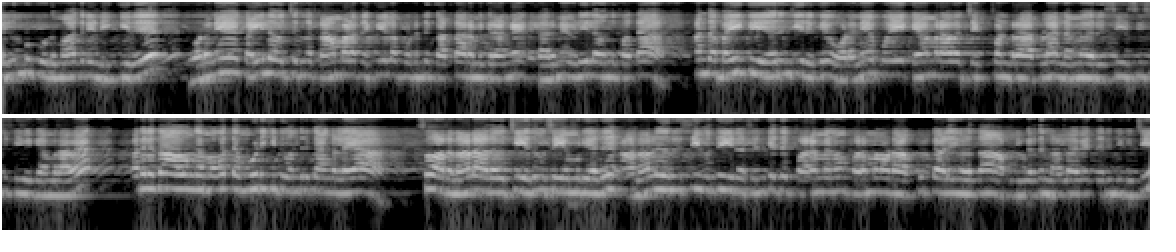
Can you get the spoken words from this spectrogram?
எலும்பு கூடு மாதிரி நிற்கிது உடனே கையில் வச்சிருந்த தாம்பாளத்தை கீழே போட்டுட்டு கத்த ஆரம்பிக்கிறாங்க. எல்லாருமே வெளியில் வந்து பார்த்தா அந்த பைக்கு எரிஞ்சு இருக்கு உடனே போய் கேமராவை செக் பண்ணுறாப்புல நம்ம ரிஷி சிசிடிவி கேமராவை அதுல தான் அவங்க முகத்தை மூடிக்கிட்டு வந்திருக்காங்க இல்லையா? ஸோ அதனால் அதை வச்சு எதுவும் செய்ய முடியாது. ஆனாலும் ரிஷி வந்து இதை செஞ்சது பரமனும் பரமனோட கூட்டாளிகள் தான் அப்படிங்கிறது நல்லாவே தெரிஞ்சுக்கிச்சு.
